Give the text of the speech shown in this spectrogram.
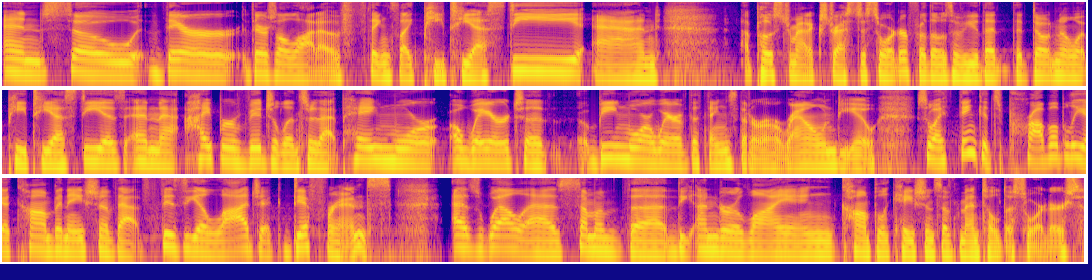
And so there, there's a lot of things like PTSD and post traumatic stress disorder, for those of you that, that don't know what PTSD is, and that hypervigilance or that paying more aware to being more aware of the things that are around you. So I think it's probably a combination of that physiologic difference as well as some of the, the underlying complications of mental disorders.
